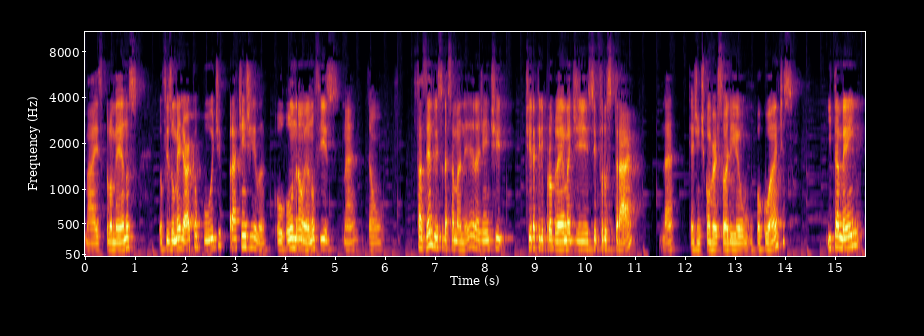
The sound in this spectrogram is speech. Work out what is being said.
mas pelo menos eu fiz o melhor que eu pude para atingi-la. Ou, ou não, eu não fiz, né? Então, fazendo isso dessa maneira, a gente tira aquele problema de se frustrar, né? Que a gente conversou ali um, pouco antes, e também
